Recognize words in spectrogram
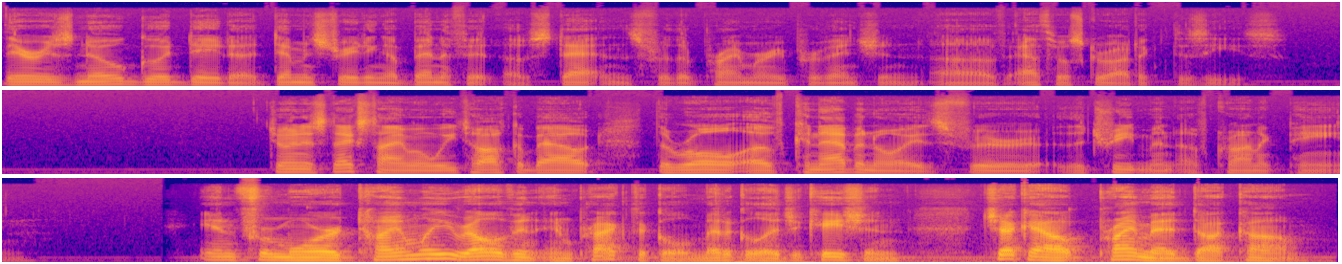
there is no good data demonstrating a benefit of statins for the primary prevention of atherosclerotic disease. Join us next time when we talk about the role of cannabinoids for the treatment of chronic pain. And for more timely, relevant, and practical medical education, check out Pri-Med.com.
